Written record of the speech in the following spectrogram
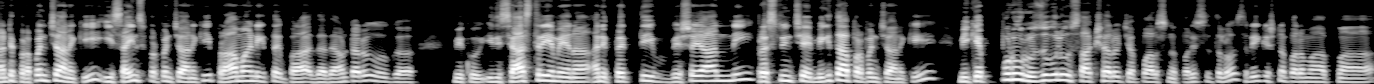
అంటే ప్రపంచానికి ఈ సైన్స్ ప్రపంచానికి ప్రామాణికత గ- మీకు ఇది శాస్త్రీయమేనా అని ప్రతి విషయాన్ని ప్రశ్నించే మిగతా ప్రపంచానికి మీకు ఎప్పుడూ రుజువులు సాక్ష్యాలు చెప్పాల్సిన పరిస్థితిలో శ్రీకృష్ణ పరమాత్మ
